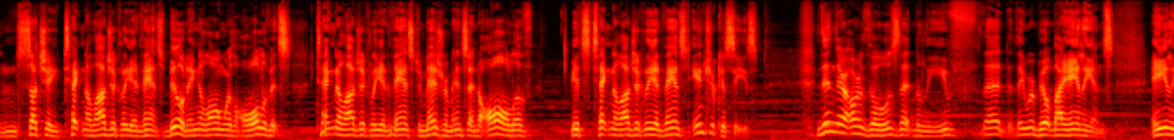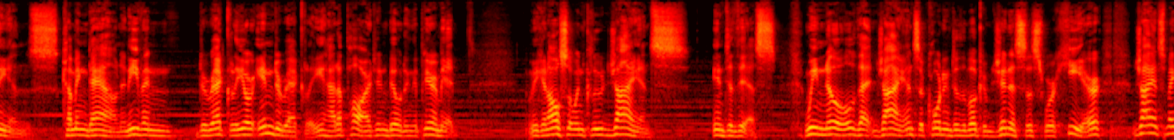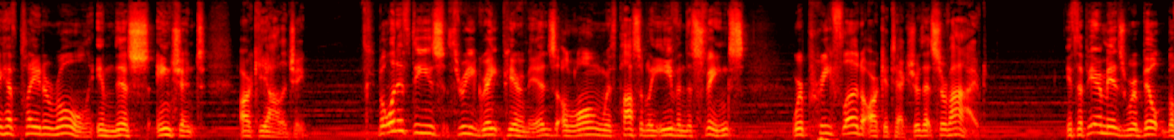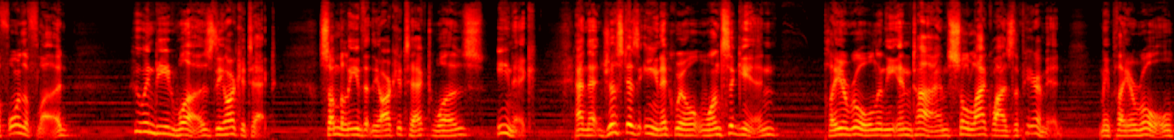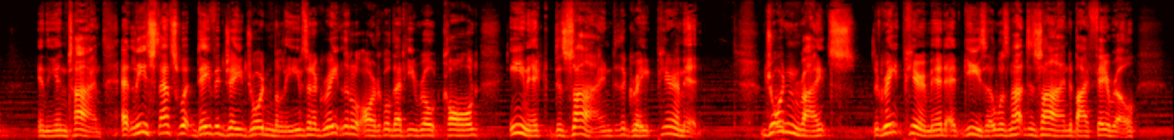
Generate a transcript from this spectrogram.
and such a technologically advanced building, along with all of its technologically advanced measurements and all of its technologically advanced intricacies. Then there are those that believe that they were built by aliens. Aliens coming down and even directly or indirectly had a part in building the pyramid. We can also include giants into this. We know that giants, according to the book of Genesis, were here. Giants may have played a role in this ancient archaeology. But what if these three great pyramids, along with possibly even the Sphinx, were pre flood architecture that survived? If the pyramids were built before the flood, who indeed was the architect? Some believe that the architect was Enoch, and that just as Enoch will once again play a role in the end times, so likewise the pyramid may play a role in the end time. At least that's what David J. Jordan believes in a great little article that he wrote called Enoch Designed the Great Pyramid. Jordan writes The Great Pyramid at Giza was not designed by Pharaoh,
